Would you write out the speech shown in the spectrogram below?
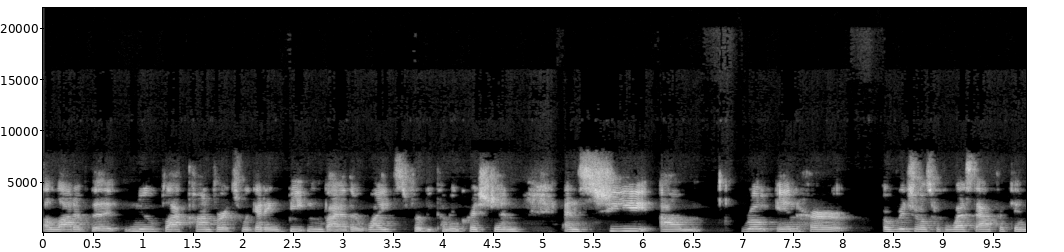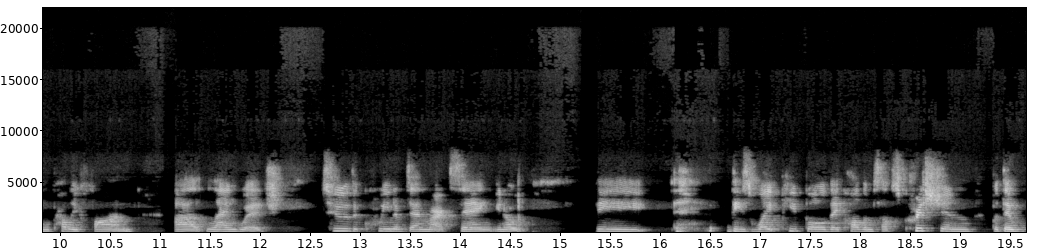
a lot of the new black converts were getting beaten by other whites for becoming Christian. And she um, wrote in her original sort of West African, probably Fon uh, language to the Queen of Denmark, saying, you know, the these white people they call themselves Christian, but they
